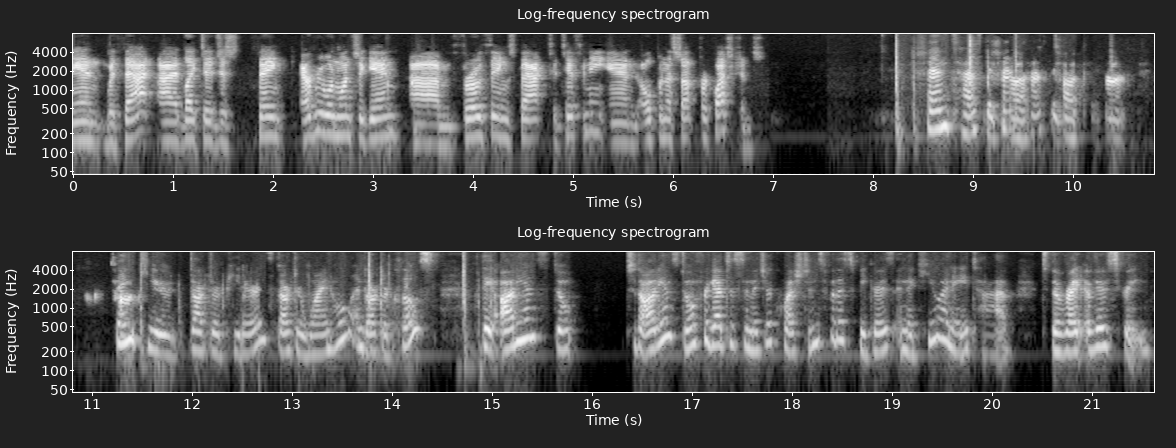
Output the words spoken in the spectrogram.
And with that, I'd like to just thank everyone once again, um, throw things back to Tiffany, and open us up for questions. Fantastic talk. talk. Thank you, Dr. Peters, Dr. Wienhold, and Dr. Close. The audience don't to the audience, don't forget to submit your questions for the speakers in the Q&A tab to the right of your screen.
